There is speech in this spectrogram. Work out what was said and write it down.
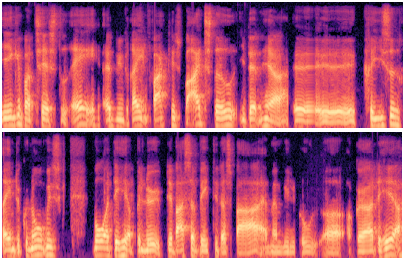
ikke var testet af, at vi rent faktisk var et sted i den her øh, krise, rent økonomisk, hvor det her beløb, det var så vigtigt at spare, at man ville gå ud og, og gøre det her,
